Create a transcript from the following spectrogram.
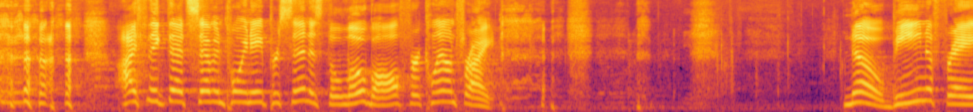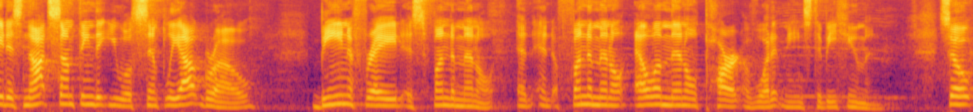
I think that 7.8% is the low ball for clown fright. No, being afraid is not something that you will simply outgrow. Being afraid is fundamental and, and, a fundamental, elemental part of what it means to be human. So,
